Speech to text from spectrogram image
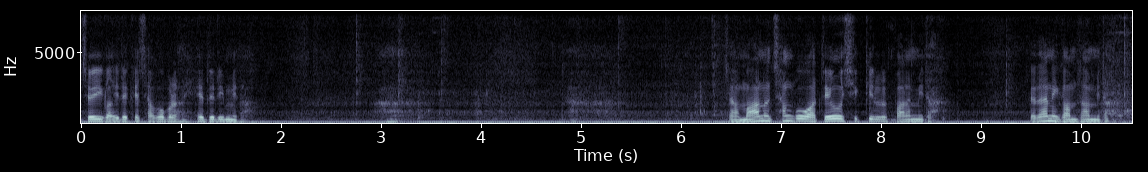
저희가 이렇게 작업을 해드립니다. 아, 자, 많은 참고가 되어시길 바랍니다. 대단히 감사합니다.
